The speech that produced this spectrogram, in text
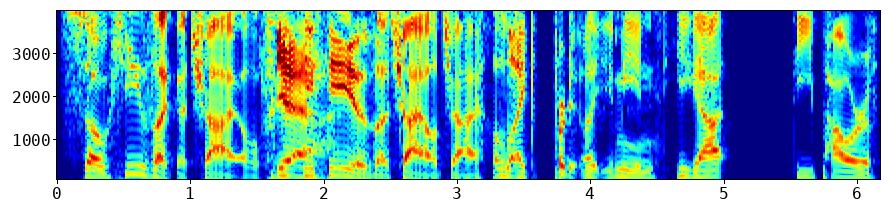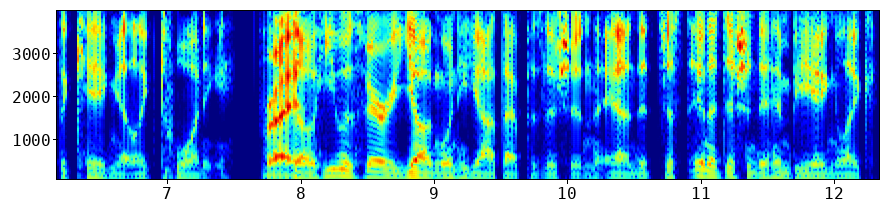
So he's like a child. Yeah. he is a child child. like pretty like I mean, he got the power of the king at like 20. right. So he was very young when he got that position and it just in addition to him being like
